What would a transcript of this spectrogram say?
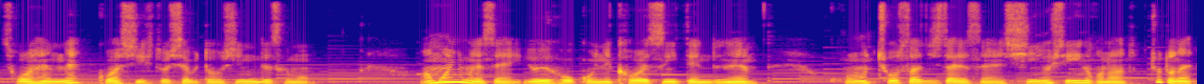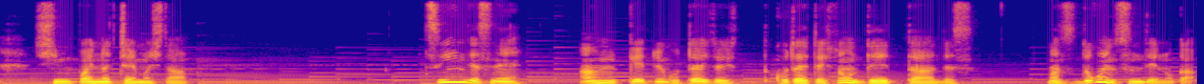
そこら辺ね、詳しい人調べてほしいんですけども、あまりにもですね、良い方向にね、変わりすぎてんでね、この調査自体ですね、信用していいのかなと、ちょっとね、心配になっちゃいました。次にですね、アンケートに答えた答えた人のデータです。まず、どこに住んでいるのか。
